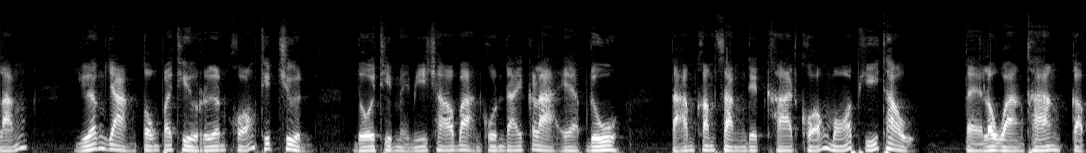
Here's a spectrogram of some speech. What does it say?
หลัง เยื้องย่างตรงไปที่เรือนของทิดชื่น โดยที่ไม่มีชาวบ้านคนใดกล้าแอบดู ตามคำสั่งเด็ดขาดของหมอผีเท่า แต่ระหว่างทางกับ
